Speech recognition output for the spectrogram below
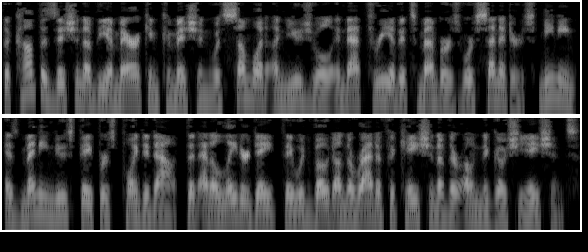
The composition of the American Commission was somewhat unusual in that three of its members were senators, meaning, as many newspapers pointed out, that at a later date they would vote on the ratification of their own negotiations.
